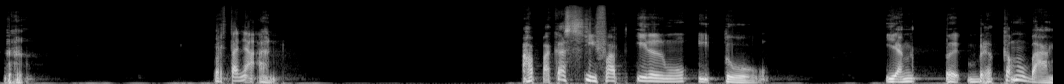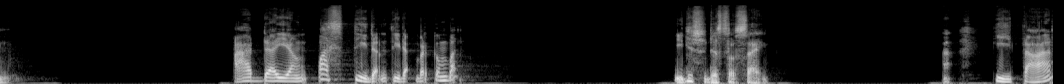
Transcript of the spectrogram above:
Nah, pertanyaan, apakah sifat ilmu itu yang berkembang ada yang pasti dan tidak berkembang. Ini sudah selesai. Nah, kita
